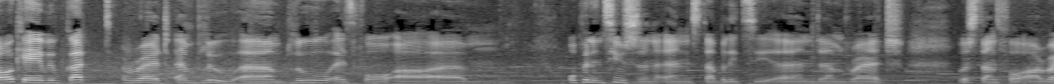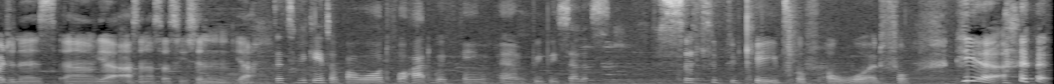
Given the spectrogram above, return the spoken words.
Okay, we've got red and blue. Um, blue is for uh, um, open intuition and stability, and um, red which stands for our readiness. Um, yeah, as an association. Yeah. Certificate of award for hardworking um, prepaid sellers. Certificate of award for yeah,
